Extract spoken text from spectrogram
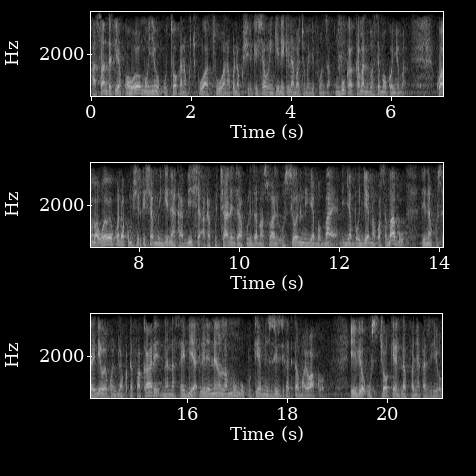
asante pia kwa wewe mwenyewe kutoka na kuchukua hatua na kwenda kushirikisha wengine kile ambacho umejifunza. Kumbuka kama nilivyosema huko nyuma kwamba wewe kwenda kumshirikisha mwingine akabisha akakuchallenge akakuuliza maswali usione ni jambo baya ni jambo jema kwa sababu linakusaidia wewe kuendelea kutafakari na linasaidia lile neno la mungu kutia mizizi katika moyo wako. Hivyo usichoke endelea kufanya kazi hiyo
